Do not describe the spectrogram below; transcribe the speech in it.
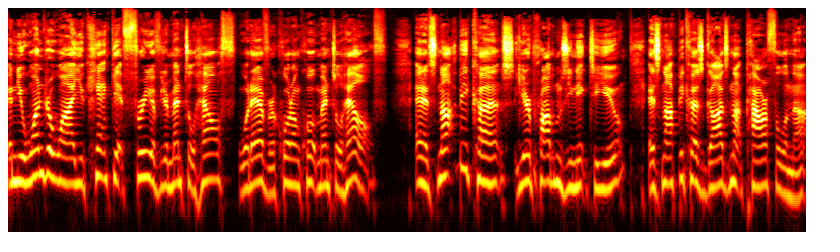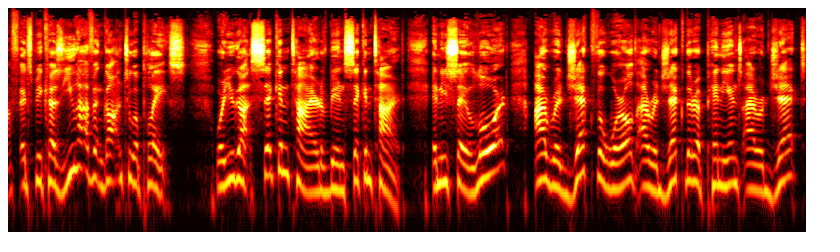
And you wonder why you can't get free of your mental health, whatever, quote unquote mental health. And it's not because your problem's unique to you. It's not because God's not powerful enough. It's because you haven't gotten to a place where you got sick and tired of being sick and tired. And you say, Lord, I reject the world. I reject their opinions. I reject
